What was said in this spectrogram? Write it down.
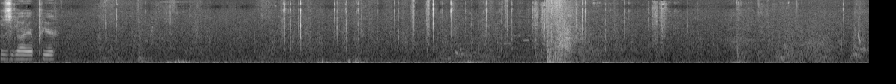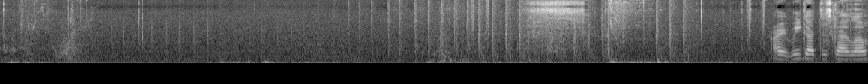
there's a guy up here. Alright, we got this guy low.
